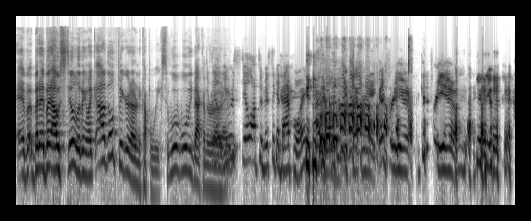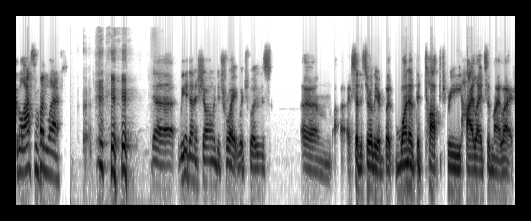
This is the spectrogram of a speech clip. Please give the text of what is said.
Eh, But, but but I was still living like, ah, they'll figure it out in a couple weeks. We'll we'll be back on the road. you were still optimistic at that point. I love you. Good for you. Good for you. You're, the- you're the last one left. uh, we had done a show in Detroit, which was um, I said this earlier, but one of the top three highlights of my life.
